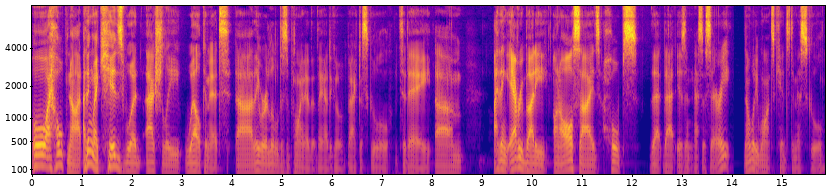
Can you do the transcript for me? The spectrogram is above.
Oh, I hope not. I think my kids would actually welcome it. Uh, they were a little disappointed that they had to go back to school today. Um, I think everybody on all sides hopes that that isn't necessary. Nobody wants kids to miss school.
